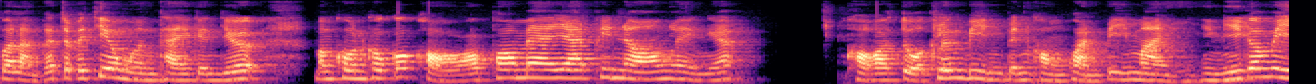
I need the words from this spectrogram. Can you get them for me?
ฝรั่งก็จะไปเที่ยวเมืองไทยกันเยอะ บางคนเขาก็ขอพ่อแม่ญาติพี่น้องอะไรอย่างเงี้ย ขอตั๋วเครื่องบินเป็นของขวัญปีใหม่ อย่างนี้ก็มี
